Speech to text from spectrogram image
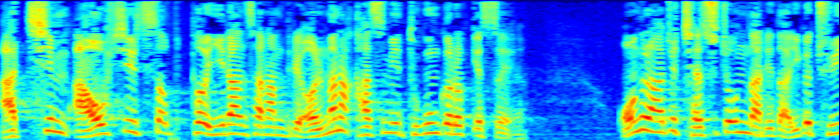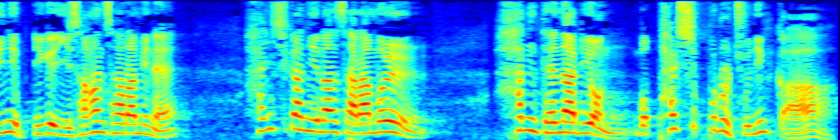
아침 9시서부터 일한 사람들이 얼마나 가슴이 두근거렸겠어요. 오늘 아주 재수 좋은 날이다. 이거 주인이 이게 이상한 사람이네. 한 시간 일한 사람을 한 데나리온 뭐 80불을 주니까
